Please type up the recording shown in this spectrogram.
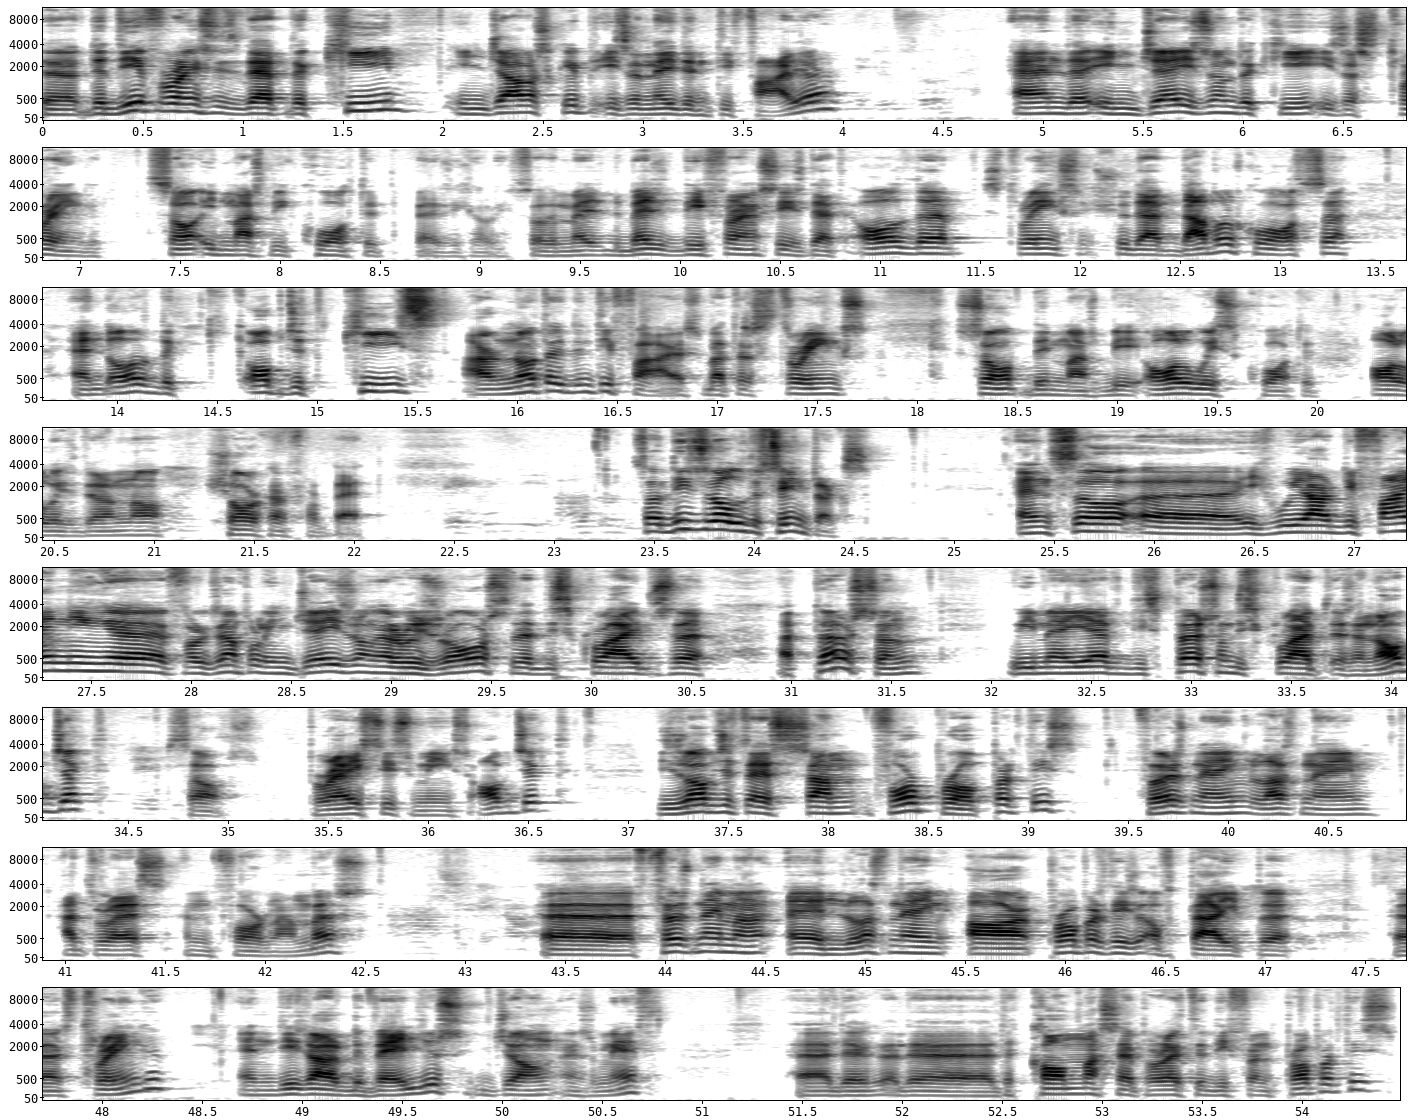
The, the difference is that the key in javascript is an identifier and uh, in json the key is a string. So it must be quoted basically. So the, the, basic difference is that all the strings should have double quotes uh, and all the object keys are not identifiers but are strings so they must be always quoted always. There are no shortcuts for that. So this is all the syntax. And so uh, if we are defining uh, for example in json a resource that describes uh, a person we may have this person described as an object. So braces means object. This object has some four properties, first name, last name, address, and four numbers. Uh, first name and last name are properties of type uh, uh, string, and these are the values, John and Smith. Uh, the, the, the comma separate the different properties.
